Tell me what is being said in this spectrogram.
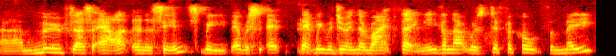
um, moved us out in a sense. We that was it, that we were doing the right thing, even though it was difficult for me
